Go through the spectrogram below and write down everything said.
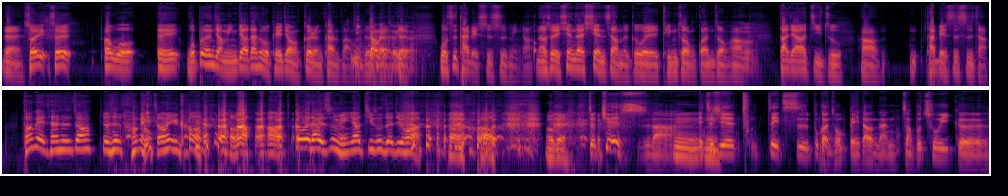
对，所以，所以，呃，我，诶，我不能讲民调，但是我可以讲我个人看法嘛。你当然可以了。我是台北市市民啊，那所以现在线上的各位听众、观众啊，大家要记住啊，台北市市长。投给陈时中就是投给钟玉蔻，好不好？啊，各位台北市民要记住这句话。好，OK，这确实啦。嗯，欸、这些这次不管从北到南，找不出一个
